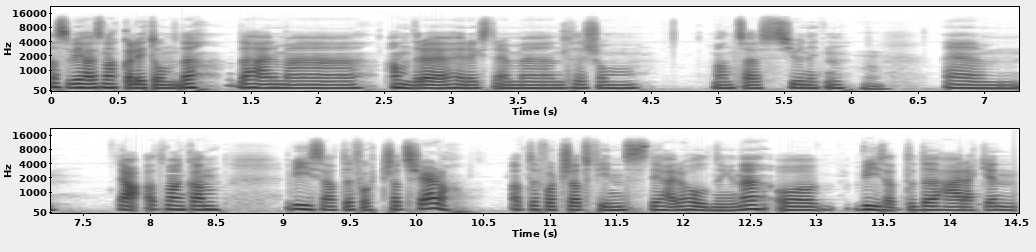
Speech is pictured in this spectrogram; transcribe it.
Altså, vi har snakka litt om det, det her med andre høyreekstreme hendelser som Manshaus 2019. Mm. Um, ja, at man kan vise at det fortsatt skjer, da. At det fortsatt fins de her holdningene, og vise at det, det her er ikke en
